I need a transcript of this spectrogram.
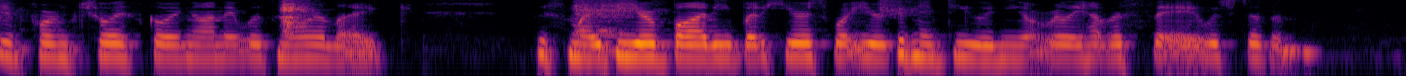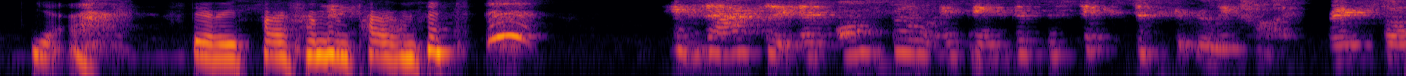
informed choice going on. It was more like this might be your body, but here's what you're going to do, and you don't really have a say, which doesn't. Yeah, it's very far from empowerment. Exactly. And also, I think that the stakes just get really high, right? So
